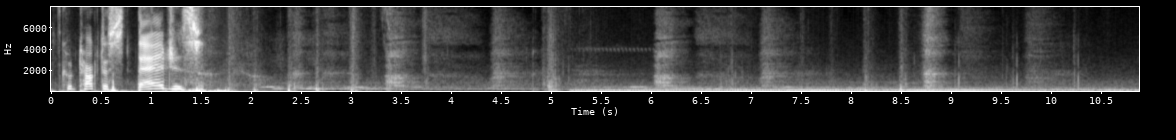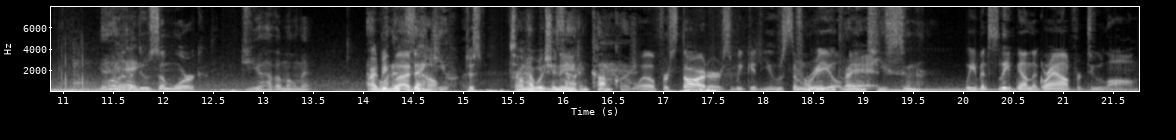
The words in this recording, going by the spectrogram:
Let's go talk to Sturges. You wanted Hey. to do some work? Do you have a moment? I I'd be glad to thank help. You Just tell me what you need. out in Concord. Well, for starters, we could use some real we'd run into you beds. sooner. We've been sleeping on the ground for too long.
